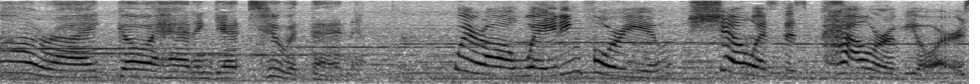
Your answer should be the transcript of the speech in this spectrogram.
All right, go ahead and get to it then. We're all waiting for you. Show us this power of yours.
